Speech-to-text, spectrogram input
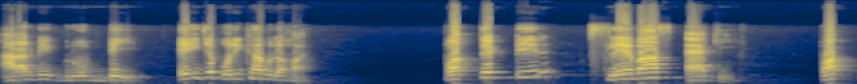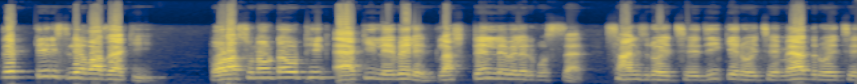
RRB group D এই যে পরীক্ষাগুলো হয়, প্রত্যেকটির সিলেবাস একই। প্রত্যেকটির সিলেবাস একই। পড়াশোনাটাও ঠিক একই লেভেলের ক্লাস টেন লেভেলের কোশ্চেন সায়েন্স রয়েছে জিকে রয়েছে ম্যাথ রয়েছে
